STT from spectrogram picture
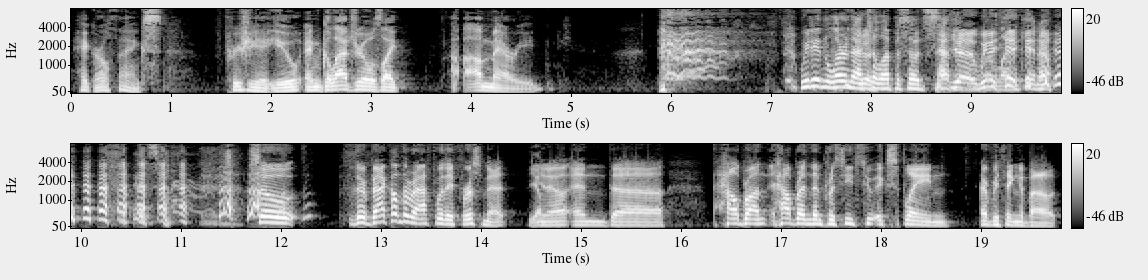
hey girl, thanks. Appreciate you. And Galadriel was like, I- I'm married. we didn't learn that till episode seven. Yeah, we but, like, you know. so they're back on the raft where they first met, Yep. you know, and uh, Halbrand, Halbrand then proceeds to explain everything about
